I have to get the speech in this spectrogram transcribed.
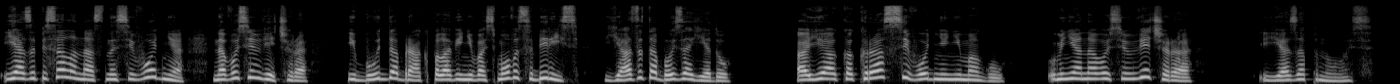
«Я записала нас на сегодня на восемь вечера, и будь добра, к половине восьмого соберись, я за тобой заеду». «А я как раз сегодня не могу. У меня на восемь вечера...» Я запнулась.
